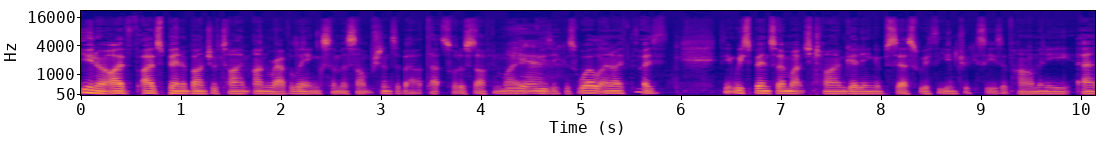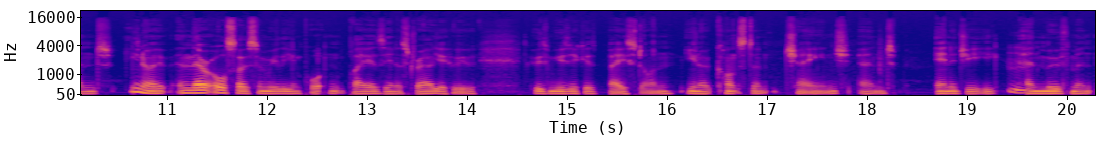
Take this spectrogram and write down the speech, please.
you know, I've I've spent a bunch of time unraveling some assumptions about that sort of stuff in my Yeah. music as well. And I I think we spend so much time getting obsessed with the intricacies of harmony, and you know, and there are also some really important players in Australia who whose music is based on you know constant change and energy Mm. and movement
